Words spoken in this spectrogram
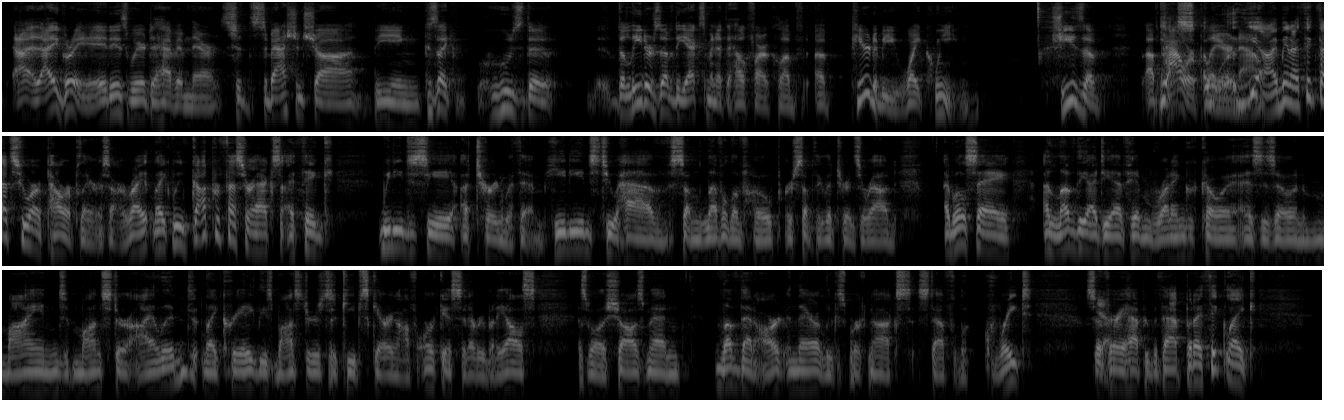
I, I agree. It is weird to have him there. Sebastian Shaw being because like who's the the leaders of the X Men at the Hellfire Club appear to be White Queen. She's a a power Yes. player Uh, now. Yeah, I mean, I think that's who our power players are, right? Like we've got Professor X. I think we need to see a turn with him. He needs to have some level of hope or something that turns around. I will say, I love the idea of him running Krakoa as his own mind monster island, like creating these monsters to keep scaring off Orchis and everybody else, as well as Shaw's men. Love that art in there. Lucas Werneck's stuff looked great. So Yeah. very happy with that. But I think like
